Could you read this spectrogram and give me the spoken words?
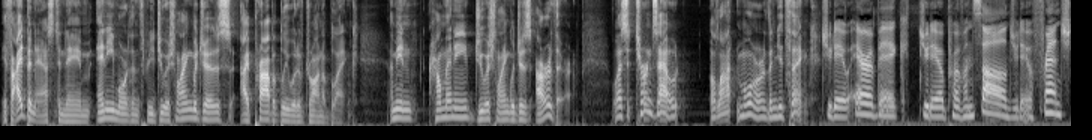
if I'd been asked to name any more than three Jewish languages, I probably would have drawn a blank. I mean, how many Jewish languages are there? Well, as it turns out, a lot more than you'd think. Judeo Arabic, Judeo Provençal, Judeo French.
